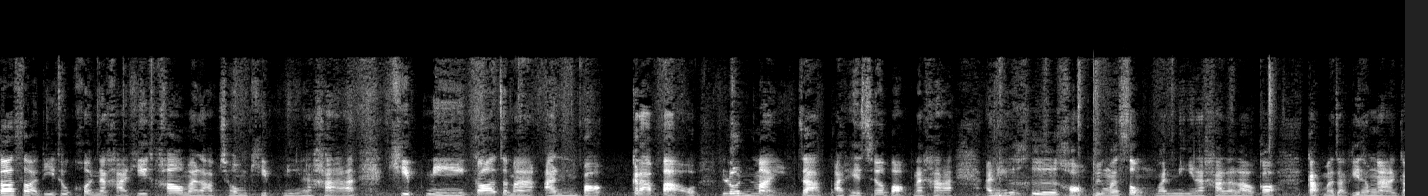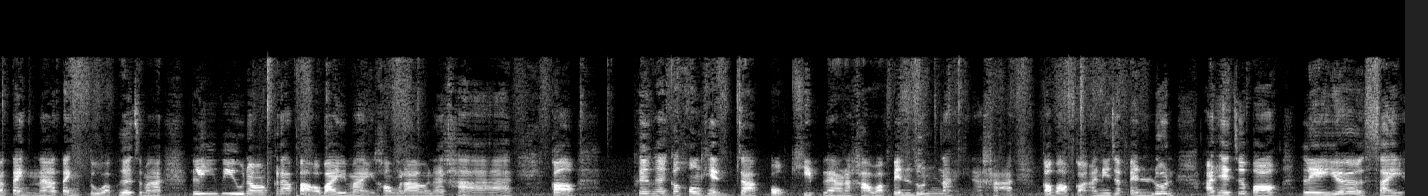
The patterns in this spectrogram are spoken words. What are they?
ก็สวัสดีทุกคนนะคะที่เข้ามารับชมคลิปนี้นะคะ คลิปนี้ก็จะมาอันบ็อก กระเป๋ารุ่นใหม่จาก a t e a c h e Box นะคะ อันนี้ก็คือของเพิ่งมาส่งวันนี้นะคะ แล้วเราก็กลับมาจากที่ทำงานก็แต่งหน้าแต่งตัวเพื่อจะมารีวิวน้องกระเป๋าใบใหม่ของเรานะคะ ก็เพื่อนๆก็คงเห็นจากปกคลิปแล้วนะคะ ว่าเป็นรุ่นไหนนะคะ ก็บอกก่อนอันนี้จะเป็นรุ่น a t e a c h e Box Layer Size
